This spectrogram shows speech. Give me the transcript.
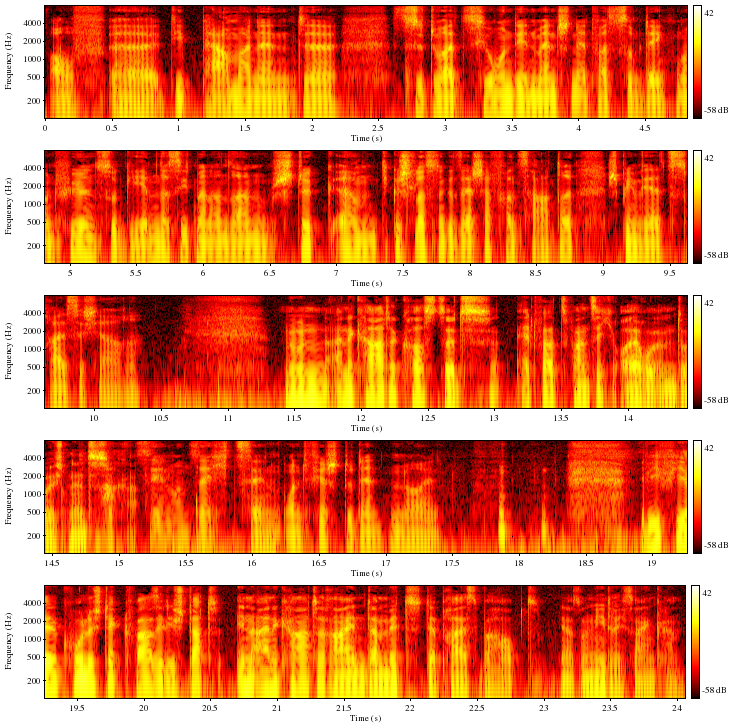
auf äh, die permanente Situation, den Menschen etwas zum Denken und Fühlen zu geben. Das sieht man an so einem Stück, ähm, die geschlossene Gesellschaft von Sartre, spielen wir jetzt 30 Jahre. Nun, eine Karte kostet etwa 20 Euro im Durchschnitt. 18 und 16 und für Studenten 9. Wie viel Kohle steckt quasi die Stadt in eine Karte rein, damit der Preis überhaupt ja, so niedrig sein kann?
